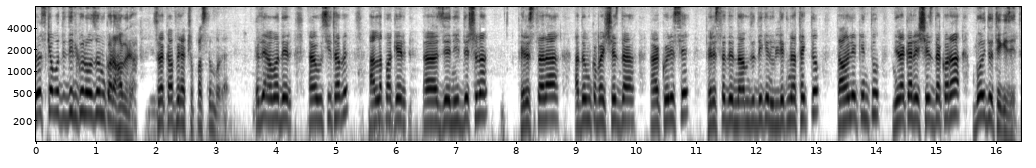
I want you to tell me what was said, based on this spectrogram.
রোজ কামতের দিন কোনো ওজন করা হবে না। সেটা কাফের একশো পাঁচ নম্বর আয় কাজে আমাদের উচিত হবে আল্লাহ পাকের যে নির্দেশনা ফেরেস্তারা আদম কবাই সেজদা করেছে। ফেরেস্তাদের নাম যদি উল্লেখ না থাকতো তাহলে কিন্তু নিরাকারের সেজদা করা বৈধ থেকে যেত।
